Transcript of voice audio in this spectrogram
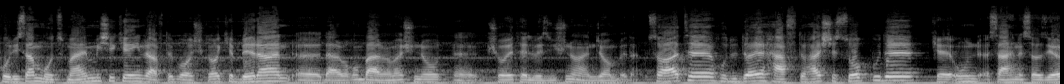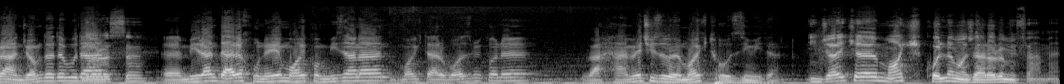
پلیس هم مطمئن میشه که این رفته باشگاه که برن در واقع برنامهشون رو شو تلویزیونشون رو انجام بدن. ساعت حدودای 7 و 8 صبح بوده که اون صحنه سازی ها رو انجام داده بودن. درسته. میرن در خونه مایک رو می‌زنن. مایک در رو باز می‌کنه. و همه چیز رو به مایک توضیح میدن. اینجایی که ماک کل ماجرا رو می‌فهمه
